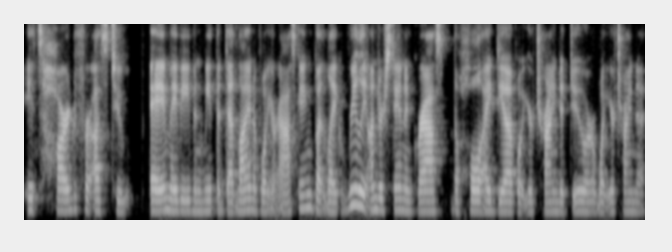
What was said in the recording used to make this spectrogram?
it's hard for us to a maybe even meet the deadline of what you're asking but like really understand and grasp the whole idea of what you're trying to do or what you're trying to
